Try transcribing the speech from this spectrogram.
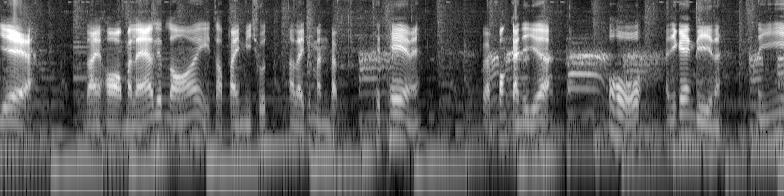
เย่ ได้หอกมาแล้วเรียบร้อย ต่อไปมีชุดอะไรที่มันแบบเท่ๆไหมแบบป้องกันเยอะๆ โอ้โห อันนี้ก็ยังดีนะ นี่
